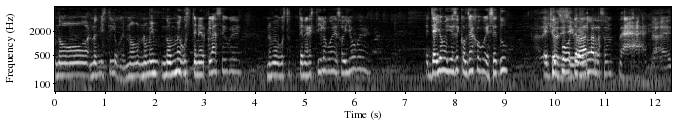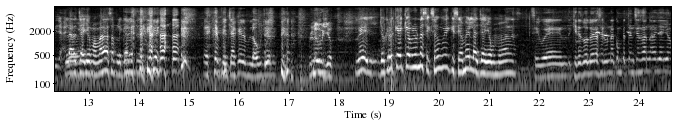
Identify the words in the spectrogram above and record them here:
no, no es mi estilo, güey. No, no me, no me gusta tener clase, güey. No me gusta tener estilo, güey. Soy yo, güey. Ya yo me di ese consejo, güey. Sé tú. Ah, de El hecho, tiempo sí, sí, te va a dar la razón. Ah, Ay, ya, las yayomamadas aplicándose. Eh, Pinche Ángel Blowjob. Blue Job. Güey, yo creo que hay que abrir una sección, güey, que se llame las yayomamadas. Sí, güey. ¿Quieres volver a hacer una competencia sana, ya yo?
